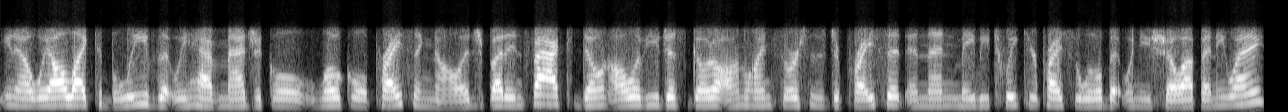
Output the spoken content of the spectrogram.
you know, we all like to believe that we have magical local pricing knowledge, but in fact, don't all of you just go to online sources to price it and then maybe tweak your price a little bit when you show up anyway?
